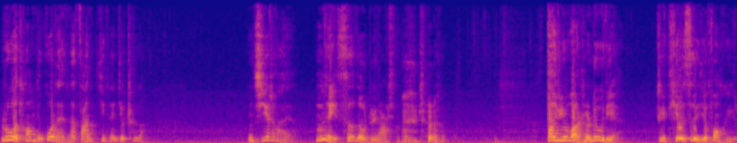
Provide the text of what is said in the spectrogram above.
如果他们不过来，那咱今天就撤。你急啥呀？每次都这样，是吧？大约晚上六点，这天色已经放黑了。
